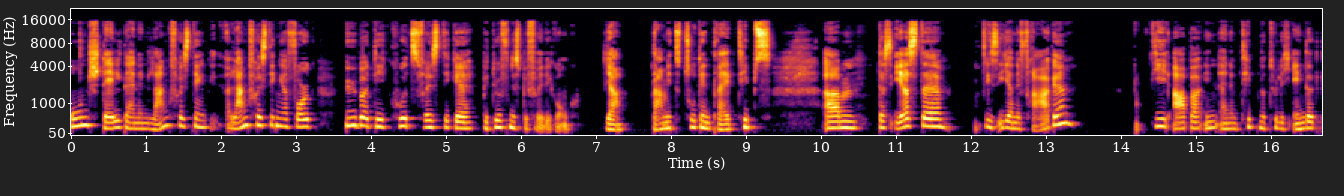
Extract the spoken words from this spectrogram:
und stell deinen langfristigen, langfristigen Erfolg über die kurzfristige Bedürfnisbefriedigung. Ja, damit zu den drei Tipps. Ähm, das erste ist eher eine Frage, die aber in einem Tipp natürlich endet.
